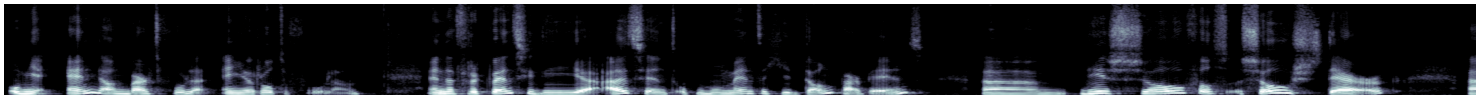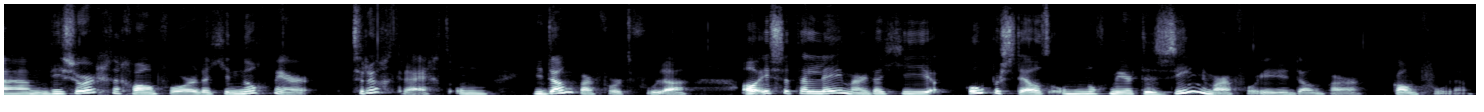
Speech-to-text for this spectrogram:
om je en dankbaar te voelen en je rot te voelen. En de frequentie die je uitzendt op het moment dat je dankbaar bent, um, die is zoveel, zo sterk. Um, die zorgt er gewoon voor dat je nog meer terugkrijgt om je dankbaar voor te voelen. Al is het alleen maar dat je je openstelt om nog meer te zien waarvoor je je dankbaar kan voelen.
